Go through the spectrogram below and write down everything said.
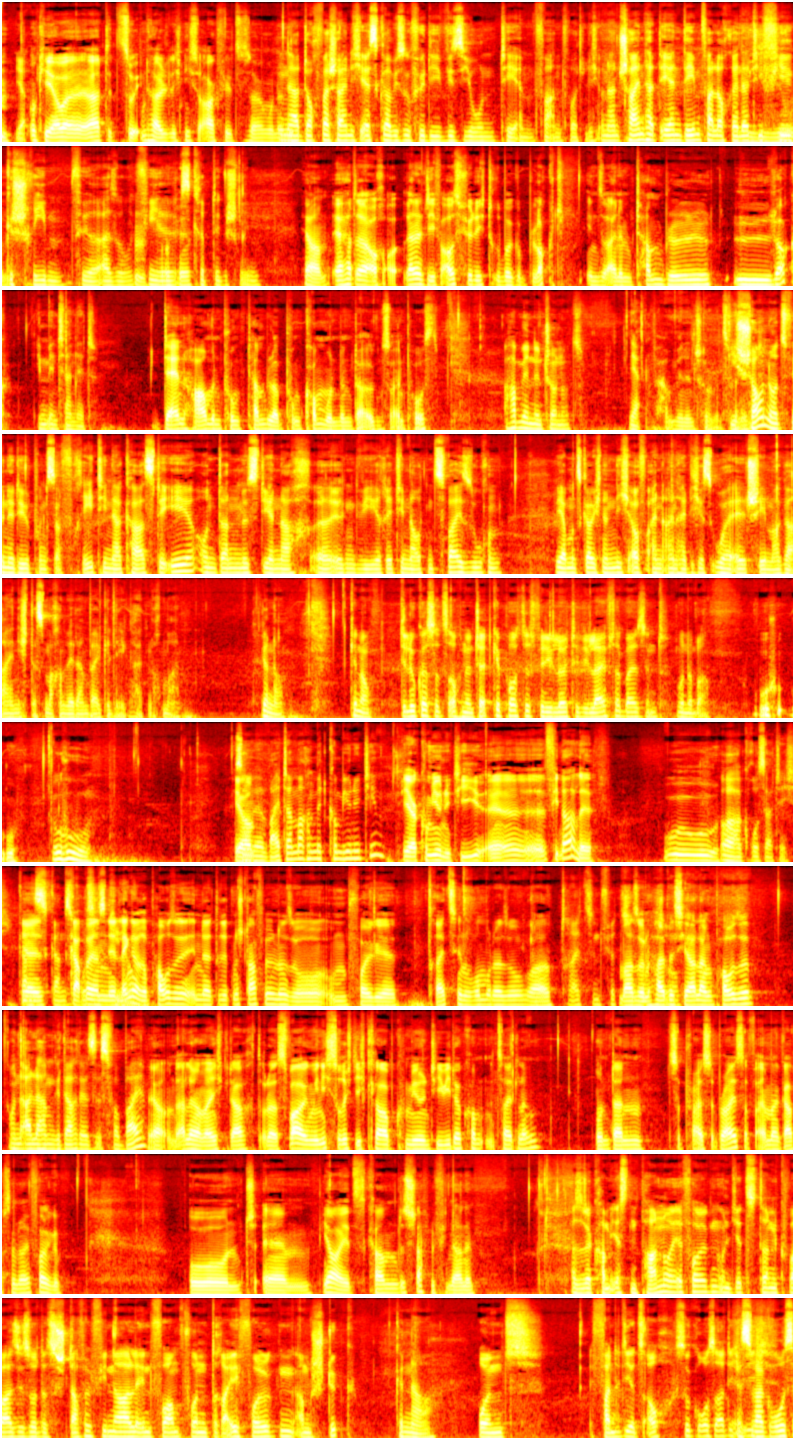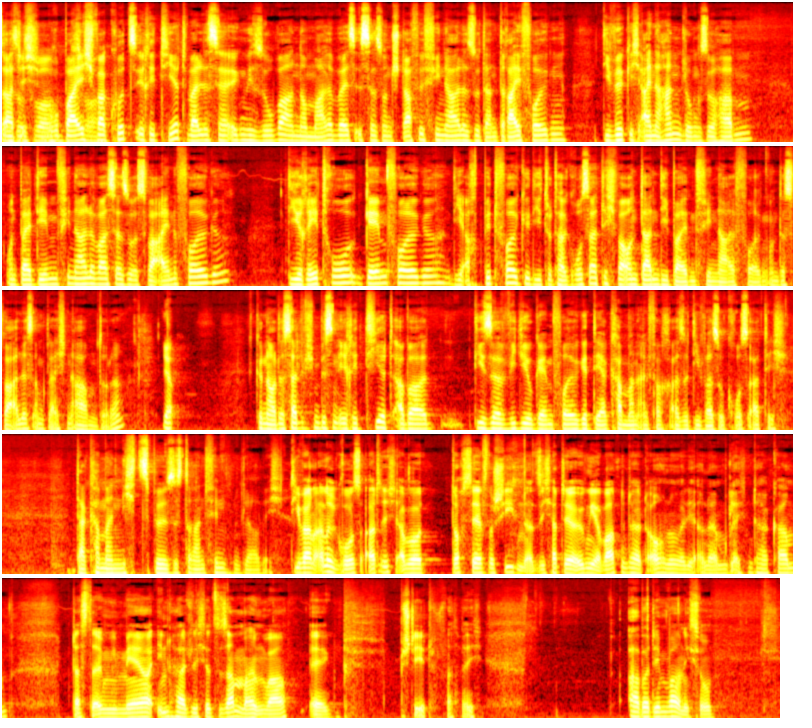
Hm. Ja. Okay, aber er hat jetzt so inhaltlich nicht so arg viel zu sagen, oder? Na doch, wahrscheinlich. Er ist, glaube ich, so für die Vision TM verantwortlich. Und anscheinend hat er in dem Fall auch relativ viel Vision. geschrieben, für, also Hm, viel okay. Skripte geschrieben. Ja, er hat da auch au- relativ ausführlich drüber geblockt in so einem Tumblr-Log. Im Internet. danharmon.tumblr.com und dann da irgend so ein Post. Haben wir in den Shownotes. Haben wir denn schon? Die Shownotes findet ihr übrigens auf retinacast.de und dann müsst ihr nach äh, irgendwie Retinauten 2 suchen. Wir haben uns, glaube ich, noch nicht auf ein einheitliches URL-Schema geeinigt. Das machen wir dann bei Gelegenheit nochmal. Genau. Genau. Der Lukas hat es auch in den Chat gepostet für die Leute, die live dabei sind. Wunderbar. Uhu. Uhu. Ja. Sollen wir weitermachen mit Community? Ja, Community, äh, Finale. Uh. Oh, großartig. ja, Ganz, es ganz gab ja eine Kino. längere Pause in der dritten Staffel, ne, so um Folge 13 rum oder so, war 13, 14. mal so ein halbes Jahr lang Pause. Und alle haben gedacht, es ist vorbei. Ja, und alle haben eigentlich gedacht, oder es war irgendwie nicht so richtig klar, ob Community wiederkommt eine Zeit lang. Und dann, surprise, surprise, auf einmal gab es eine neue Folge. Und ähm, ja, jetzt kam das Staffelfinale. Also da kamen erst ein paar neue Folgen und jetzt dann quasi so das Staffelfinale in Form von drei Folgen am Stück. Genau. Und fandet ihr jetzt auch so großartig? Es war großartig. Also es war- Wobei es ich war kurz irritiert, weil es ja irgendwie so war. Normalerweise ist ja so ein Staffelfinale so dann drei Folgen, die wirklich eine Handlung so haben. Und bei dem Finale war es ja so, es war eine Folge, die Retro-Game-Folge, die 8-Bit-Folge, die total großartig war, und dann die beiden Finalfolgen. Und das war alles am gleichen Abend, oder? Ja. Genau, das hat mich ein bisschen irritiert, aber diese Videogame-Folge, der kann man einfach, also die war so großartig. Da kann man nichts Böses daran finden, glaube ich. Die waren alle großartig, aber doch sehr verschieden. Also ich hatte ja irgendwie erwartet halt auch, nur weil die alle am gleichen Tag kamen, dass da irgendwie mehr inhaltlicher Zusammenhang war, äh, besteht, was weiß ich. Aber dem war nicht so.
